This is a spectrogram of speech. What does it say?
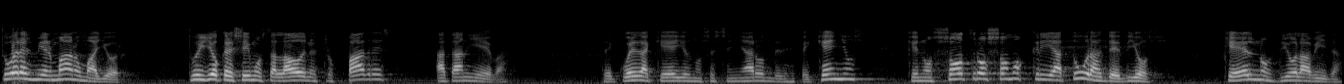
tú eres mi hermano mayor. Tú y yo crecimos al lado de nuestros padres, Adán y Eva. Recuerda que ellos nos enseñaron desde pequeños que nosotros somos criaturas de Dios, que Él nos dio la vida.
